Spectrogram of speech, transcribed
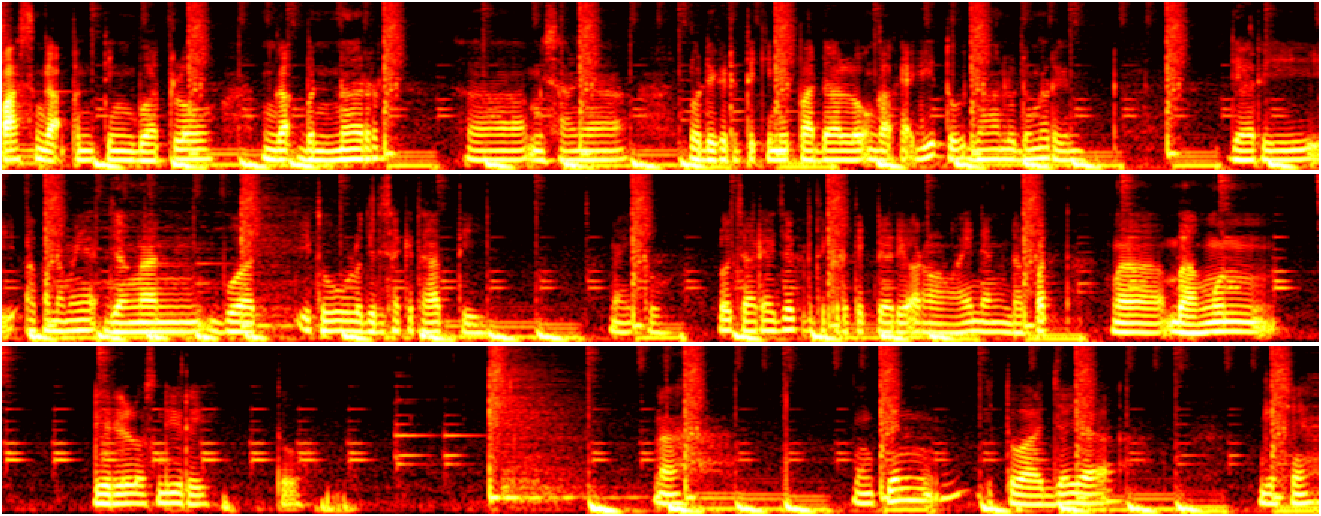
pas nggak penting buat lo nggak bener uh, misalnya lo dikritik ini pada lo nggak kayak gitu jangan lo dengerin. Dari apa namanya jangan buat itu lo jadi sakit hati. Nah itu. Lo cari aja kritik-kritik dari orang lain yang dapat ngebangun diri lo sendiri tuh. Nah mungkin itu aja ya guys ya.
